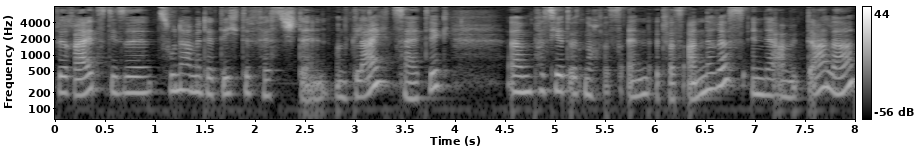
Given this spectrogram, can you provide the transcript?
bereits diese Zunahme der Dichte feststellen. Und gleichzeitig ähm, passiert noch was, etwas anderes in der Amygdala.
